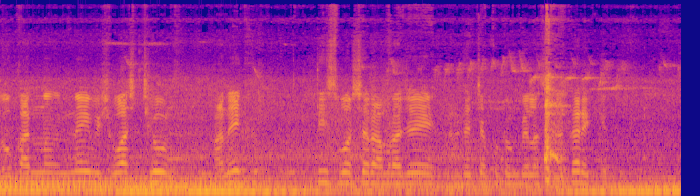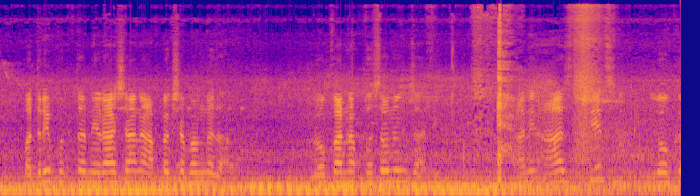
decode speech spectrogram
लोकांनी विश्वास ठेवून अनेक तीस वर्ष रामराजे आणि त्यांच्या कुटुंबियाला सहकार्य केले. पदरी फक्त निराशा आणि अपेक्षाभंग झाला. लोकांना फसवणूक झाली. आणि आज तेच लोक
